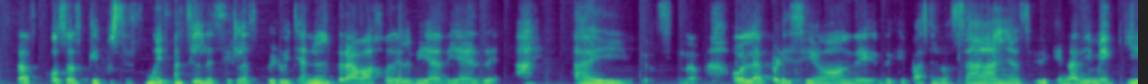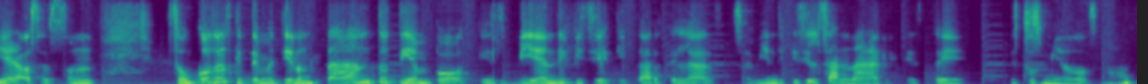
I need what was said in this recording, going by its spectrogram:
estas cosas que pues es muy fácil decirlas, pero ya en el trabajo del día a día es de, ay, ay, Dios, no. O la presión de, de que pasen los años y de que nadie me quiera, o sea, son, son cosas que te metieron tanto tiempo que es bien difícil quitártelas, o sea, bien difícil sanar este, estos miedos, ¿no?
